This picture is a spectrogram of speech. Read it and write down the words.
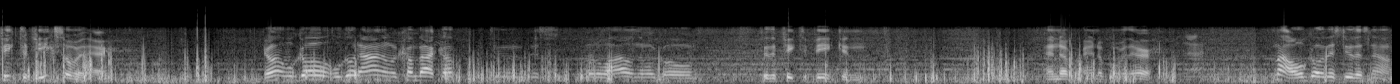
peak to peaks over there. You know what? We'll go. We'll go down and we'll come back up to this little while, and then we'll go to the peak to peak and end up end up over there. No, we'll go. Let's do this now.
